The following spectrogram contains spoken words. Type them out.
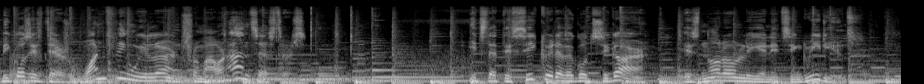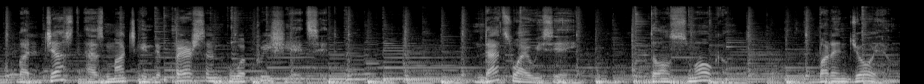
Because if there's one thing we learned from our ancestors, it's that the secret of a good cigar is not only in its ingredients, but just as much in the person who appreciates it. That's why we say, don't smoke them, but enjoy them.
